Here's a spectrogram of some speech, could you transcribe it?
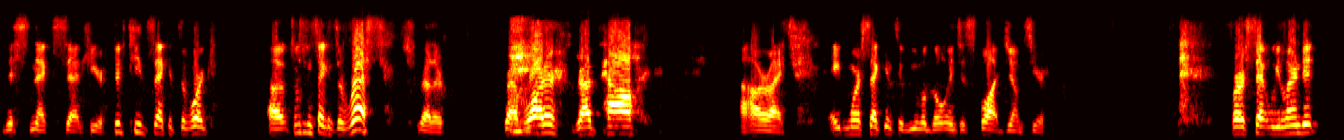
this next set here. 15 seconds of work, uh, 15 seconds of rest, rather. Grab water, grab towel. All right, eight more seconds and we will go into squat jumps here. First set, we learned it.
